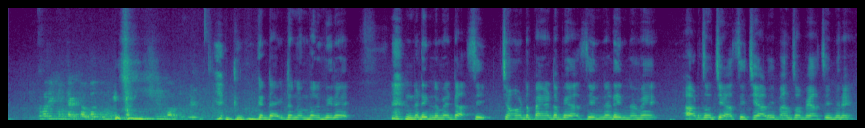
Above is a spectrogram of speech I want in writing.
ਵਾਰੀ ਕੰਟੈਕਟ ਹੋਵੇ ਕੰਟੈਕਟ ਨੰਬਰ ਵੀਰੇ 9988 64 65 82 99 886 46 582 ਵੀਰੇ।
